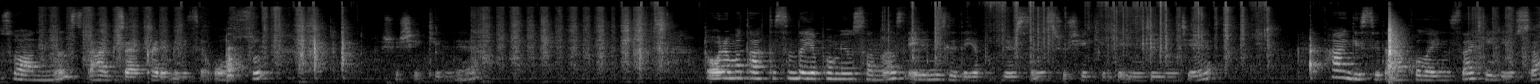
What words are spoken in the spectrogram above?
soğanınız daha güzel karamelize olsun. Şu şekilde. Doğrama tahtasında yapamıyorsanız elinizle de yapabilirsiniz şu şekilde ince ince. Hangisi daha kolayınıza geliyorsa.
